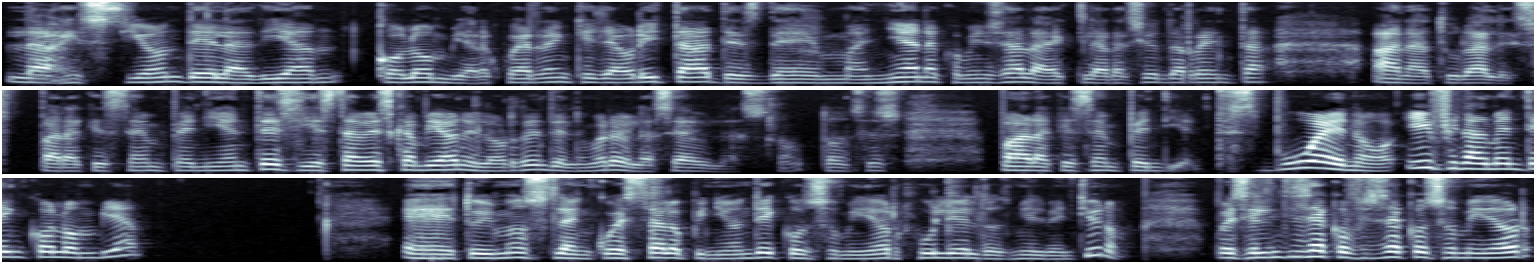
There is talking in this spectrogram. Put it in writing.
la gestión de la DIAN Colombia. Recuerden que ya ahorita, desde mañana, comienza la declaración de renta a naturales para que estén pendientes y esta vez cambiaron el orden del número de las cédulas. Entonces, para que estén pendientes. Bueno, y finalmente en Colombia eh, tuvimos la encuesta de la opinión de consumidor julio del 2021. Pues el índice de confianza del consumidor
